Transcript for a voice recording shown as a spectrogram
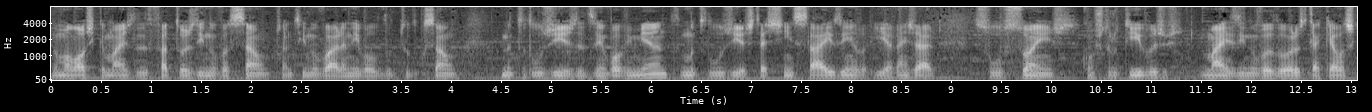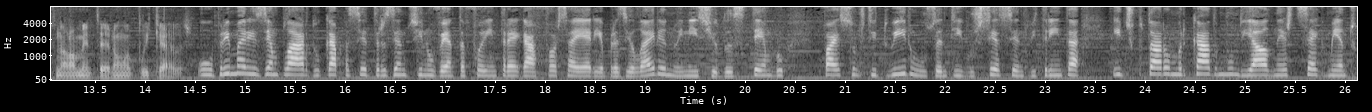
numa lógica mais de fatores de inovação, portanto, inovar a nível de tudo que são metodologias de desenvolvimento, metodologias de testes e ensaios e, arranjar soluções construtivas mais inovadoras do que aquelas que normalmente eram aplicadas. O primeiro exemplar do KC-390 foi entregue à Força Aérea Brasileira no início de setembro. Vai substituir os antigos C-130 e disputar o mercado mundial neste segmento,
